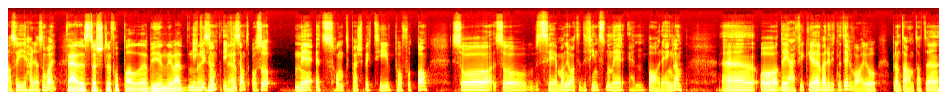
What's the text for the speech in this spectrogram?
altså i helga som var. Det er den største fotballbyen i verden. Ikke sant? Ikke Ja. sant? Også med et sånt perspektiv på fotball, så, så ser man jo at det fins noe mer enn bare England. Eh, og det jeg fikk eh, være vitne til, var jo annet at eh,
